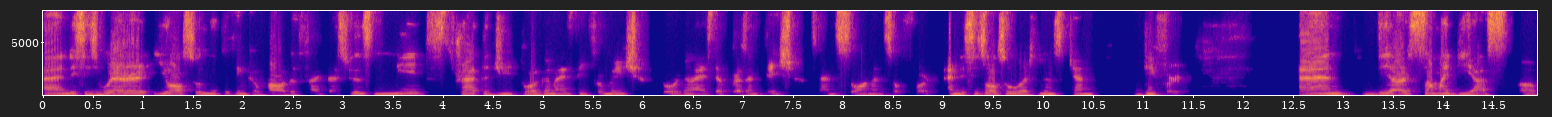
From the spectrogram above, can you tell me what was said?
And this is where you also need to think about the fact that students need strategy to organize the information, to organize their presentations, and so on and so forth. And this is also where students can differ. And there are some ideas uh,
